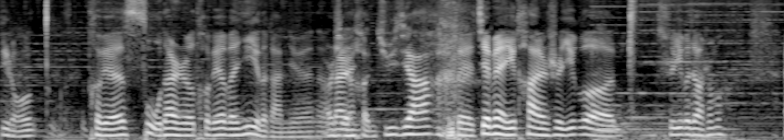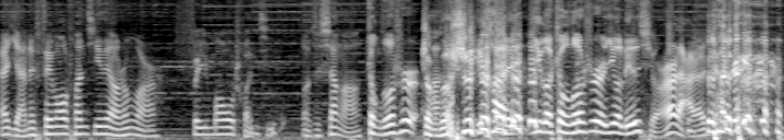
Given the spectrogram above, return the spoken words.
一种特别素，但是又特别文艺的感觉。而且很居家，对，见面一看是一个是一个叫什么？哎，演那《飞毛传奇》那叫什么玩意儿？飞猫传奇，我在香港郑则仕，郑则仕你看一个郑则仕，一个林雪儿，俩人在这儿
